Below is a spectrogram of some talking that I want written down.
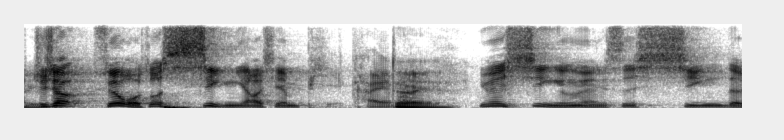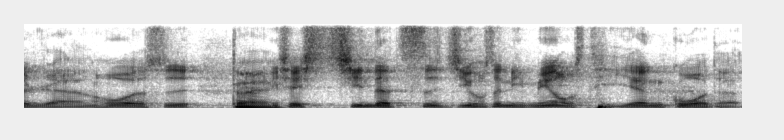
对，就像所以我说性要先撇开嘛，对因为性永远是新的人或者是对一些新的刺激，或是你没有体验过的，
